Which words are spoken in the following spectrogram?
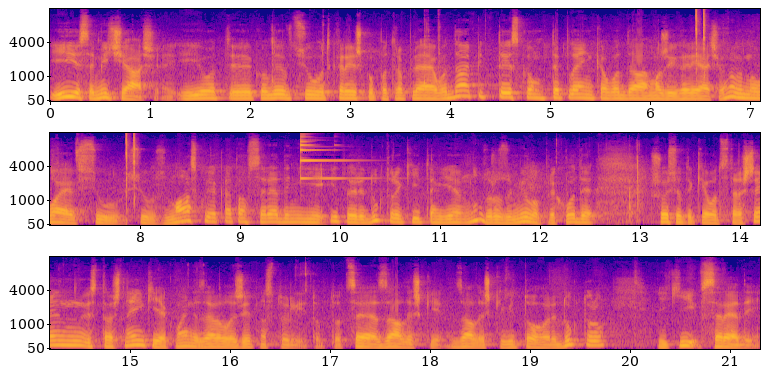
і самі чаші. І от коли в цю от кришку потрапляє вода під тиском, тепленька вода, може і гаряча, вона вимиває всю, всю змазку, яка там всередині є, і той редуктор, який там є, ну зрозуміло, приходить щось таке от страшненьке, як в мене зараз лежить на столі. Тобто це залишки, залишки від того редуктору, який всередині.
